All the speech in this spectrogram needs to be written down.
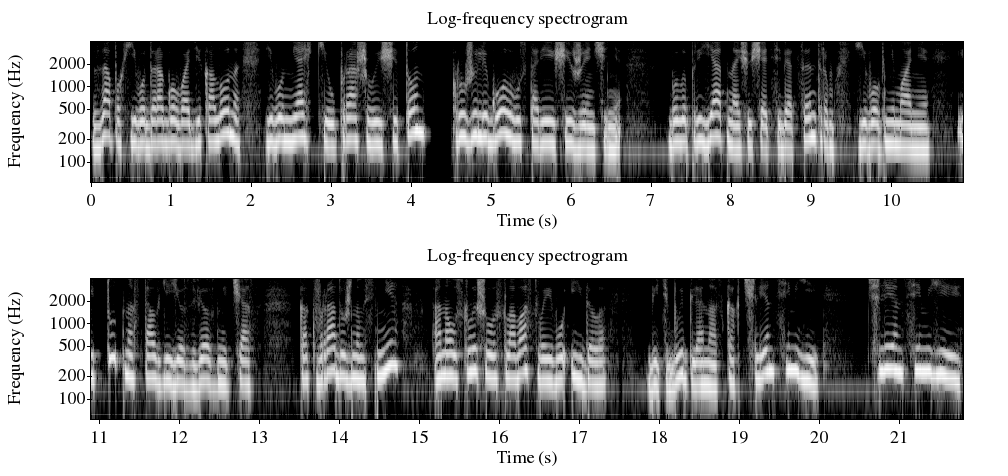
Запах его дорогого одеколона, его мягкий упрашивающий тон кружили голову стареющей женщине. Было приятно ощущать себя центром его внимания. И тут настал ее звездный час. Как в радужном сне она услышала слова своего идола. «Ведь вы для нас как член семьи». «Член семьи».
